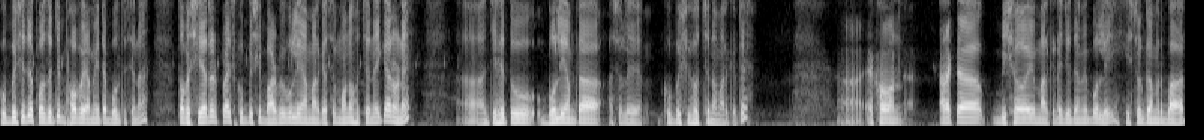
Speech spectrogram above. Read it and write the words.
খুব বেশি যে পজিটিভ হবে আমি এটা বলতেছি না, তবে শেয়ারের প্রাইস খুব বেশি বাড়বে বলে আমার কাছে মনে হচ্ছে না এই কারণে যেহেতু ভলিউমটা আসলে খুব বেশি হচ্ছে না মার্কেটে এখন আরেকটা বিষয় মার্কেটে যদি আমি বলি হিস্টোগ্রামের বার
